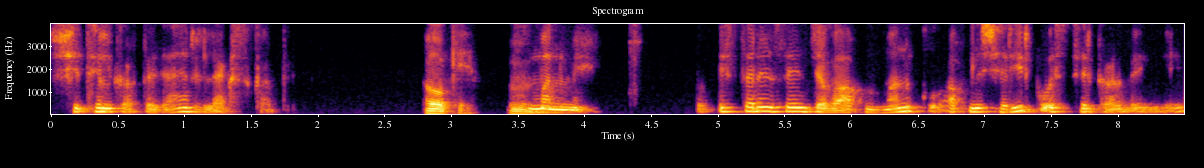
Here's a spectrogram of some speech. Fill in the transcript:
शिथिल करते जाएँ रिलैक्स करते ओके। हम्म। मन में। तो इस तरह से जब आप मन को अपने शरीर को स्थिर कर देंगे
